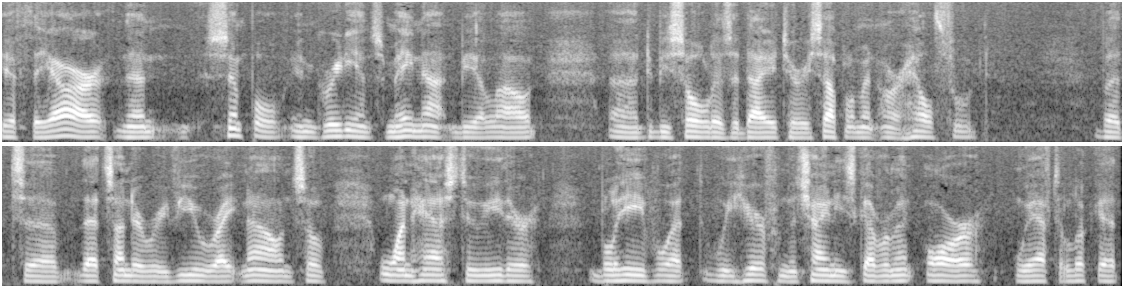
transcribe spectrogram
if they are, then simple ingredients may not be allowed uh, to be sold as a dietary supplement or health food. But uh, that's under review right now, and so one has to either believe what we hear from the Chinese government, or we have to look at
